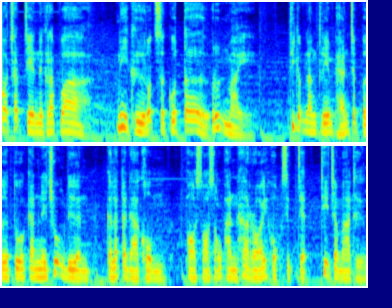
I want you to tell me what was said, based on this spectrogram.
็ชัดเจนนะครับว่า นี่คือรถสกูตเตอร์รุ่นใหม่ ที่กำลังเตรียมแผนจะเปิดตัวกันในช่วงเดือนกรกฎาคม พศ 2567 ที่จะมาถึง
